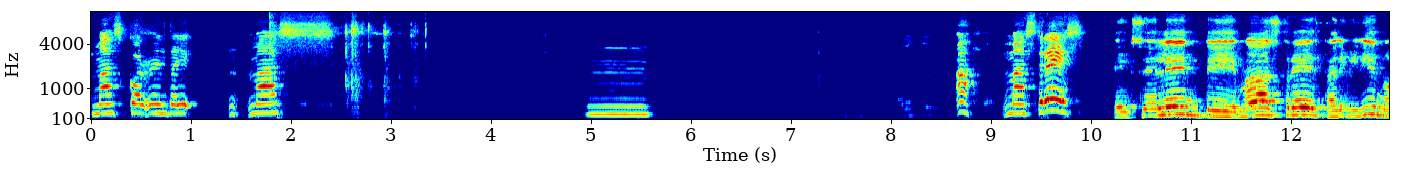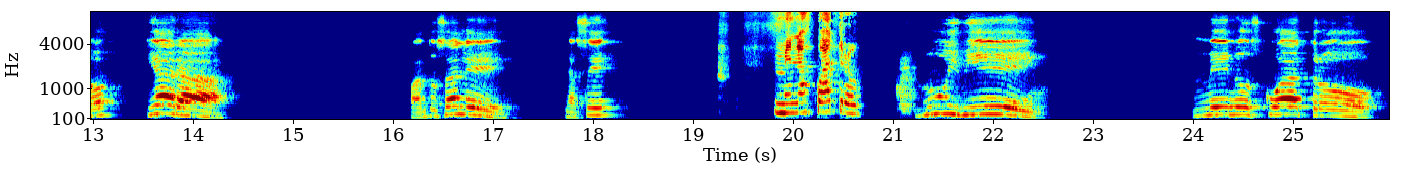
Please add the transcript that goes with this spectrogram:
Más 40. y- Más. Mm. Ah, más 3. Excelente, más 3, está dividiendo. Tiara, ¿cuánto sale? La C. Menos 4. Muy bien. Menos 4.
